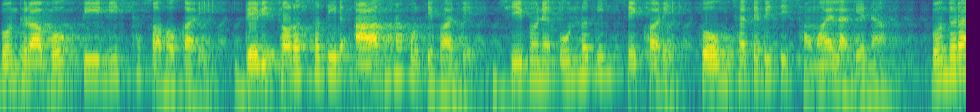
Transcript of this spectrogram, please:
বন্ধুরা, ভক্তি, নিষ্ঠা সহকারে দেবী সরস্বতীর আরাধনা করতে পারলে জীবনে উন্নতির শেখরে পৌঁছাতে বেশি সময় লাগে না। বন্ধুরা,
